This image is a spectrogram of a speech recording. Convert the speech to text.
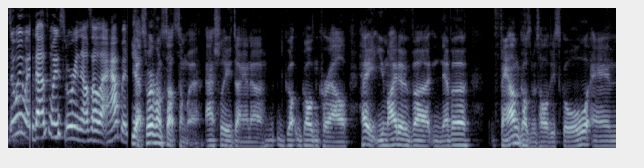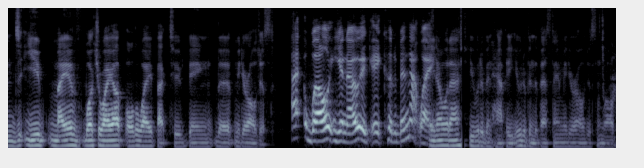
So anyway, that's my story, and that's how that happened. Yeah. So everyone starts somewhere. Ashley, Diana, Go- Golden Corral. Hey, you might have uh, never found cosmetology school, and you may have worked your way up all the way back to being the meteorologist. I, well, you know, it, it could have been that way. You know what, Ash? You would have been happy. You would have been the best damn meteorologist in the world.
